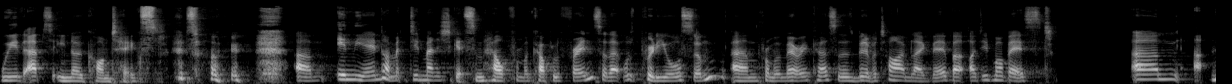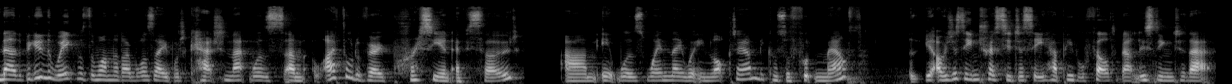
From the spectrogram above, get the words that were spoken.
with absolutely no context. So, um, in the end, I did manage to get some help from a couple of friends, so that was pretty awesome um, from America. So there's a bit of a time lag there, but I did my best. Um, now, the beginning of the week was the one that I was able to catch, and that was, um, I thought, a very prescient episode. Um, it was when they were in lockdown because of foot and mouth. I was just interested to see how people felt about listening to that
